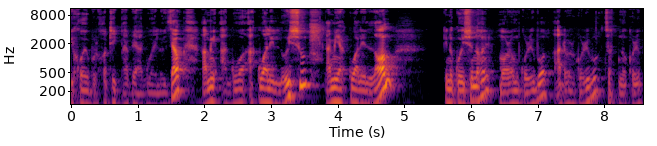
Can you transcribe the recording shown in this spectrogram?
বিষয়বোৰ সঠিকভাৱে আগুৱাই লৈ যাওক। আমি আগুৱা আঁকোৱালি লৈছোঁ আমি আঁকোৱালি ল'ম কিন্তু কৈছোঁ নহয় মৰম কৰিব আদৰ কৰিব যত্ন কৰিব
